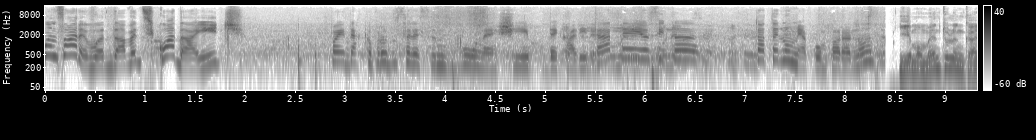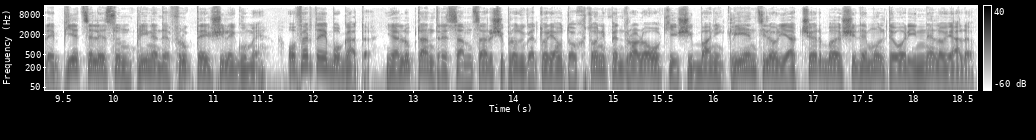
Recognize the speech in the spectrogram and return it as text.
vânzare, văd, aveți coada aici. Păi dacă produsele sunt bune și de calitate, eu zic că toată lumea cumpără, nu? E momentul în care piețele sunt pline de fructe și legume. Oferta e bogată, iar lupta între samțari și producătorii autohtoni pentru a lua ochii și banii clienților e acerbă și de multe ori neloială.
